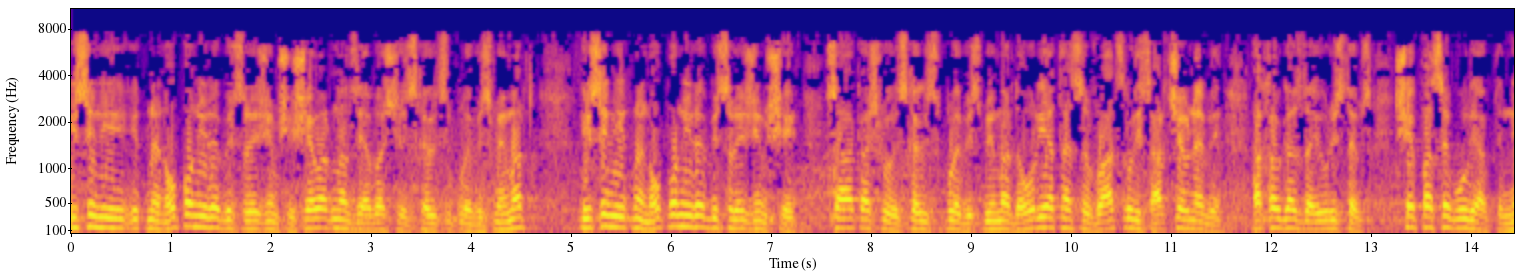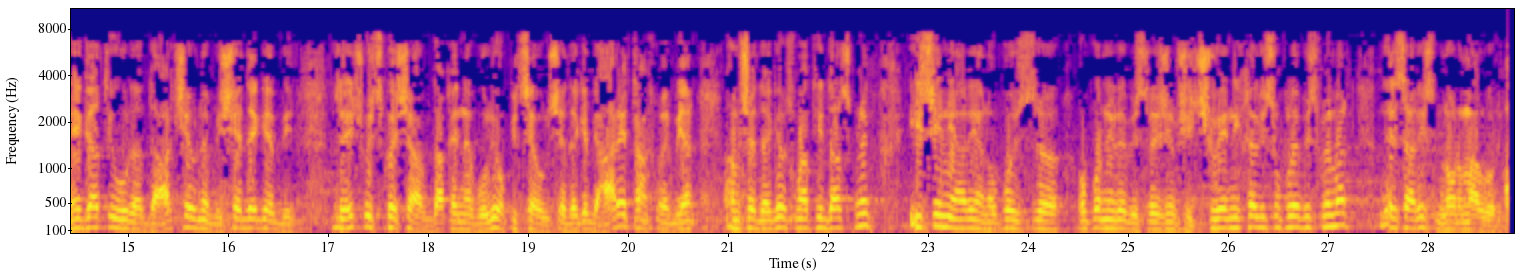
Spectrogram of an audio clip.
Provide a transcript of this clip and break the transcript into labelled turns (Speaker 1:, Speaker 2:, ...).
Speaker 1: ისინი იყვნენ ოპონირების რეჟიმში შევარდნაძე აბაშიძის ხელისუფლების მიმართ. ისინი იყვნენ ოპონირების რეჟიმში სააკაშვილის ხელისუფლების მიმართ. 2008 წლის არჩევნები ახალგაზრდა იურისტებს შეფასებული აქვთ. ნეგატიურად და არჩევნების შედეგები ეჭვის ქვეშა აქვს დაყენებული ოფიციალური შედეგები არ ეთანხმებიან ამ შედეგებს მათი დასკვნით. ისინი არიან ოპონირების რეჟიმში ჩვენი ხელისუფლების მიმართ ეს არის ნორმალური.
